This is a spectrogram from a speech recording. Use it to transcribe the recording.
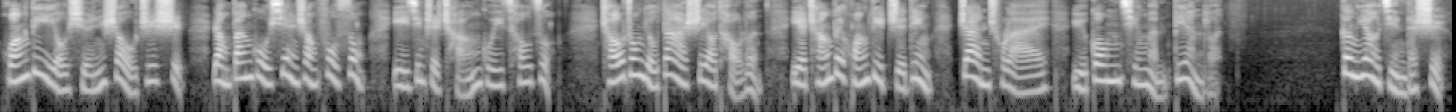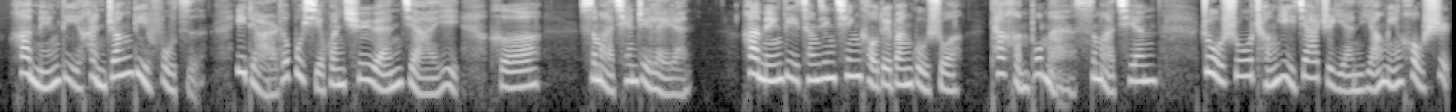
皇帝有巡狩之事，让班固献上附送，已经是常规操作。朝中有大事要讨论，也常被皇帝指定站出来与公卿们辩论。更要紧的是，汉明帝、汉章帝父子一点儿都不喜欢屈原、贾谊和司马迁这类人。汉明帝曾经亲口对班固说，他很不满司马迁著书成一家之言，扬名后世。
